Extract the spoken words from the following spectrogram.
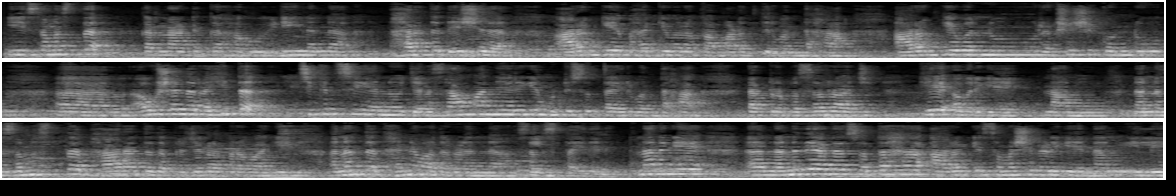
ಈ ಸಮಸ್ತ ಕರ್ನಾಟಕ ಹಾಗೂ ಇಡೀ ನನ್ನ ಭಾರತ ದೇಶದ ಆರೋಗ್ಯ ಭಾಗ್ಯವನ್ನು ಕಾಪಾಡುತ್ತಿರುವಂತಹ ಆರೋಗ್ಯವನ್ನು ರಕ್ಷಿಸಿಕೊಂಡು ಔಷಧ ರಹಿತ ಚಿಕಿತ್ಸೆಯನ್ನು ಜನಸಾಮಾನ್ಯರಿಗೆ ಮುಟ್ಟಿಸುತ್ತಾ ಇರುವಂತಹ ಡಾಕ್ಟರ್ ಬಸವರಾಜ್ ಕೆ ಅವರಿಗೆ ನಾನು ನನ್ನ ಸಮಸ್ತ ಭಾರತದ ಪ್ರಜೆಗಳ ಪರವಾಗಿ ಅನಂತ ಧನ್ಯವಾದಗಳನ್ನು ಸಲ್ಲಿಸ್ತಾ ಇದ್ದೇನೆ. ನನಗೆ ನನ್ನದೇ ಆದ ಸ್ವತಃ ಆರೋಗ್ಯ ಸಮಸ್ಯೆಗಳಿಗೆ ನಾನು ಇಲ್ಲಿ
